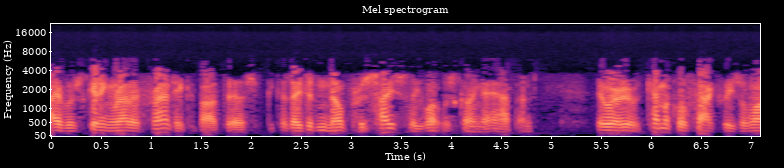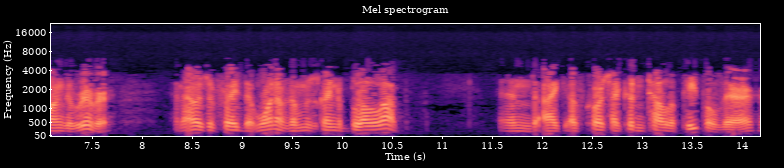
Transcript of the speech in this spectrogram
I was getting rather frantic about this because I didn't know precisely what was going to happen. There were chemical factories along the river and I was afraid that one of them was going to blow up. And I, of course, I couldn't tell the people there.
